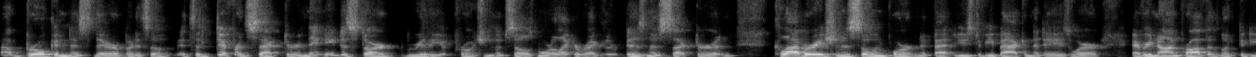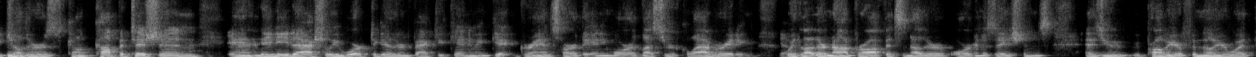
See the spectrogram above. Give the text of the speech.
not brokenness there, but it's a it's a different sector, and they need to start really approaching themselves more like a regular business sector. And collaboration is so important. It used to be back in the days where every nonprofit looked at each other as com- competition, and they need to actually work together. In fact, you can't even get grants hardly anymore unless you're collaborating yeah. with other nonprofits and other organizations as you probably are familiar with,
